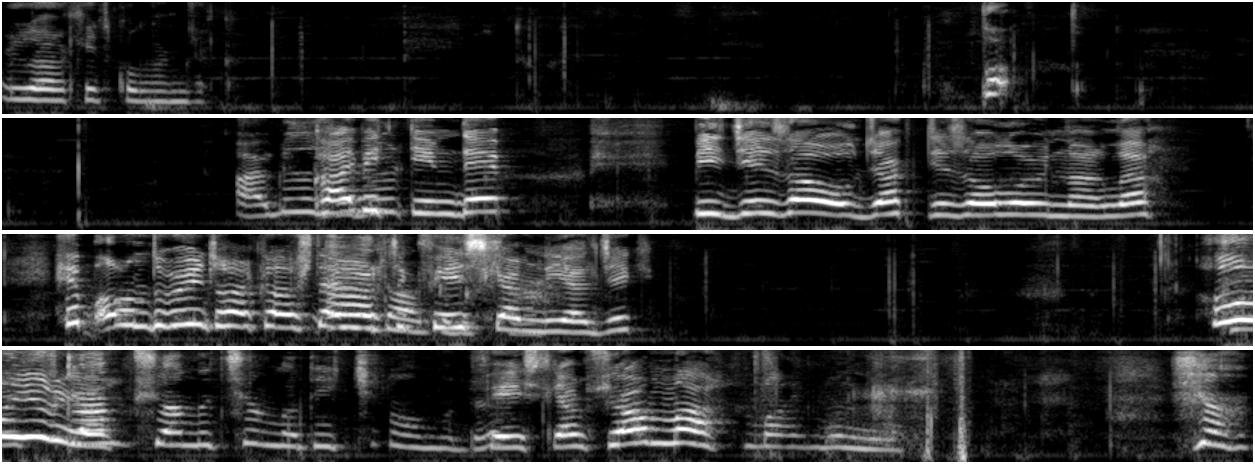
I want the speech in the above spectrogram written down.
Güzel hareket kullanacak. Arkadaşlar Kaybettiğimde bir ceza olacak cezalı oyunlarla. Hep Android arkadaşlar Evet artık facecam'li gelecek. Hayır ya. Facecam şu an açılmadığı için olmadı. Facecam şu an var. Maymun ya. An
